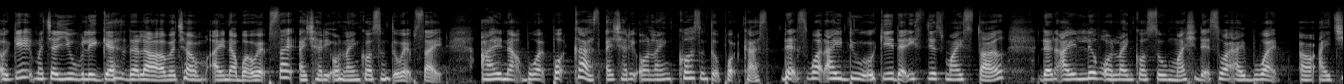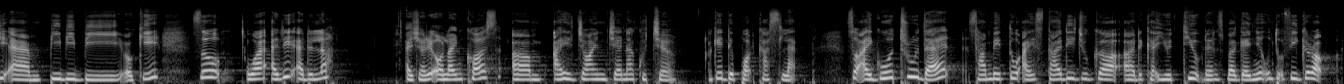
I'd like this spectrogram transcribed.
Okay, macam you boleh guess dah lah. Macam I nak buat website, I cari online course untuk website. I nak buat podcast, I cari online course untuk podcast. That's what I do, okay? That is just my style. Dan I love online course so much. That's why I buat uh, IGM, PBB, okay? So, what I did adalah, I cari online course, um, I join Jenna Kucher, okay? The podcast lab. So I go through that sambil tu I study juga uh, dekat YouTube dan sebagainya untuk figure out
